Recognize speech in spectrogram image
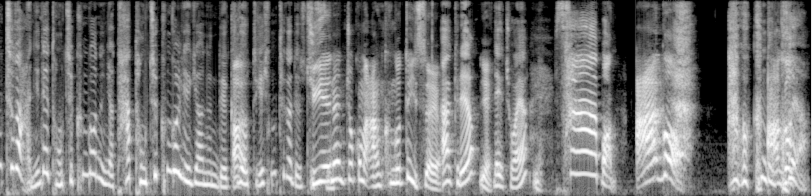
힌트가 아니네. 덩치 큰 거는요. 다 덩치 큰 걸 얘기하는데 그게 아, 어떻게 힌트가 될 수 있어요? 뒤에는 조금 안 큰 것도 있어요. 아, 그래요? 예. 네, 좋아요. 4번. 악어. 악어 큰 건. 커요.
